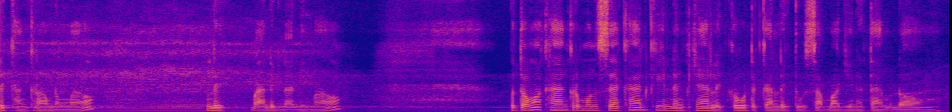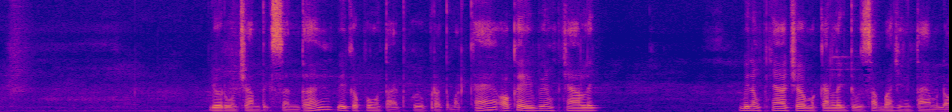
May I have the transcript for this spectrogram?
លេខខាងក្រោមនឹងមកលេខបានលេខណានេះមកបន្ទាប់មកខាងក្រុមហ៊ុន Share Card គេនឹងផ្ញើលេខកូដទៅកាន់លេខទូរស័ព្ទរបស់យើងនៅតែម្ដងយករងចាំតិចសិនទៅវាកំពុងតែធ្វើប្រតិបត្តិការអូខេវានឹងផ្ញើលេខវានឹងផ្ញើចូលមកកាន់លេខទូរស័ព្ទរបស់យើងតែម្ដ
